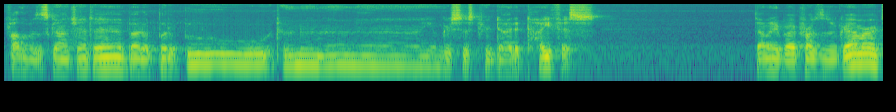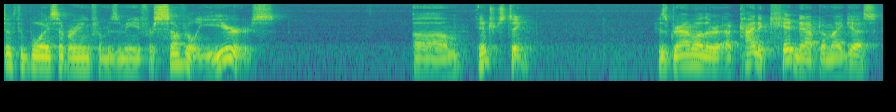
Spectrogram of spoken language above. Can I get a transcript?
Father was a Scottish bada bada boo. Younger sister died of typhus. Dominated by problems of grammar, took the boy, separating from his immediate for several years. Um, interesting. His grandmother uh, kind of kidnapped him, I guess.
